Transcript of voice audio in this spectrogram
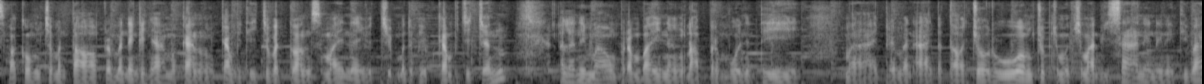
ស្វាគមន៍ជាបន្តប្រិមិត្តនិងកញ្ញាមកកាន់កម្មវិធីជីវិតឌွန်សម័យនៃវិទ្យុមិត្តភាពកម្ពុជាចិនឥឡូវនេះម៉ោង8:16នាទីបាទហើយប្រិមិត្តអាចបន្តចូលរួមជួបជាមួយខ្ញុំបាទវិសានិងនាងធីវ៉ា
